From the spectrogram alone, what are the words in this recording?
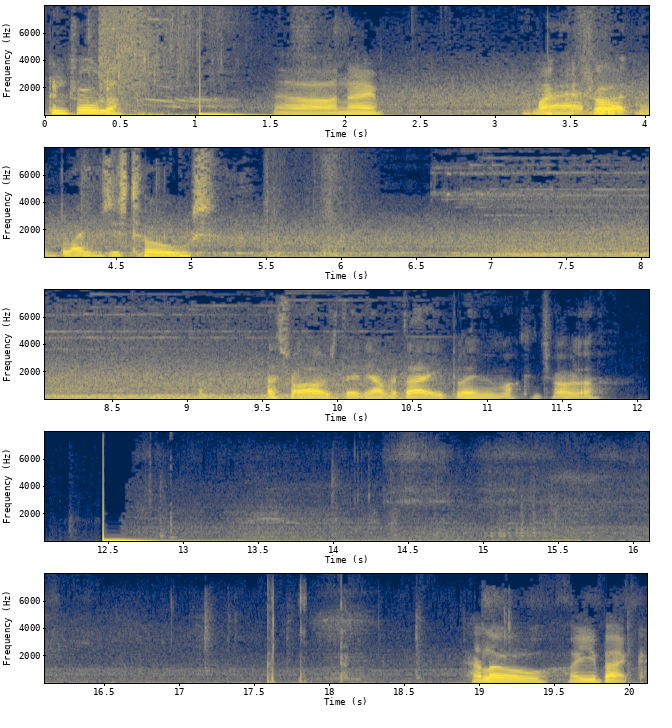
controller. Oh no. My Bad control- workman blames his tools. That's what I was doing the other day, blaming my controller. Hello, are you back?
